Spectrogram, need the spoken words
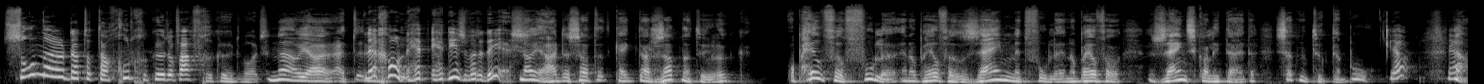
Zonder dat het dan goedgekeurd of afgekeurd wordt. Nou ja, het, Nee, gewoon, het, het is wat het is. nou ja daar zat, het- kijk, daar zat natuurlijk op heel veel voelen en op heel veel zijn met voelen en op heel veel zijnskwaliteiten zat natuurlijk taboe. ja, ja. Nou,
